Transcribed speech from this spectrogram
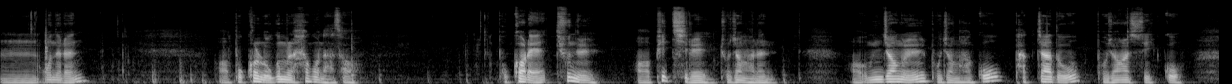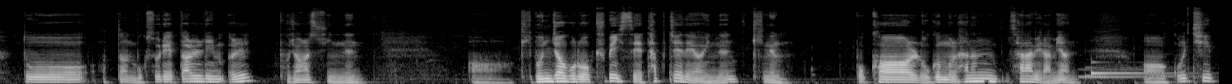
음, 오늘은 어, 보컬 녹음을 하고 나서 보컬의 튠을 어, 피치를 조정하는 어, 음정을 보정하고 박자도 보정할 수 있고 또 어떤 목소리의 떨림을 보정할 수 있는 어, 기본적으로 큐베이스에 탑재되어 있는 기능 보컬 녹음을 하는 사람이라면 어, 꿀팁이라고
